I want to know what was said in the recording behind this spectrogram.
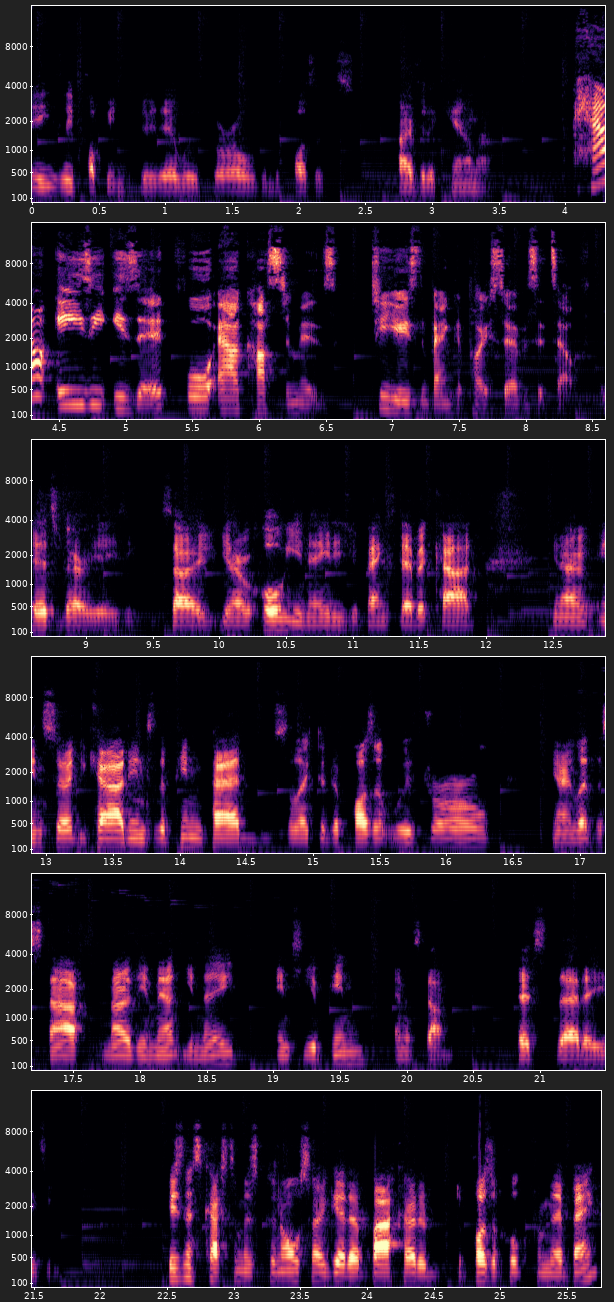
easily pop in to do their withdrawals and deposits over the counter. How easy is it for our customers to use the Bank at Post service itself? It's very easy. So, you know, all you need is your bank's debit card. You know, insert your card into the PIN pad, select a deposit withdrawal, you know, let the staff know the amount you need, enter your PIN, and it's done. It's that easy. Business customers can also get a barcoded deposit book from their bank,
